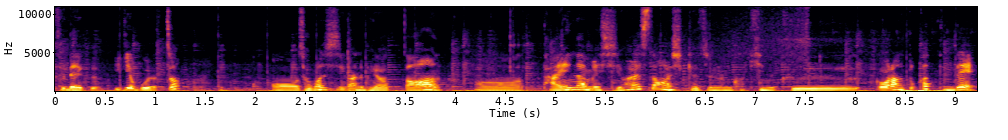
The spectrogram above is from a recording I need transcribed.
드래그 이게 뭐였죠? 어, 저번 시간에 배웠던 어, DynaMesh 활성화 시켜주는 그, 그거랑 똑같은데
